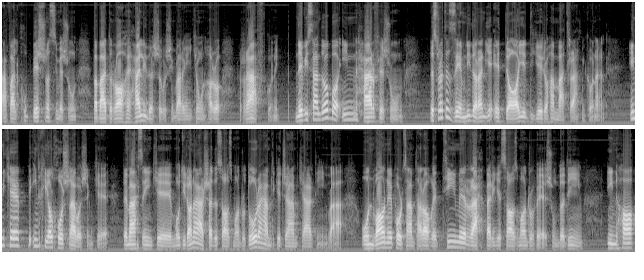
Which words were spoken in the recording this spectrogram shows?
اول خوب بشناسیمشون و بعد راه حلی داشته باشیم برای اینکه اونها رو رفع کنیم. نویسنده با این حرفشون به صورت ضمنی دارن یه ادعای دیگه رو هم مطرح می‌کنن. این که به این خیال خوش نباشیم که به محض اینکه مدیران ارشد سازمان رو دور همدیگه جمع کردیم و عنوان پرسمتراغ تیم رهبری سازمان رو بهشون دادیم اینها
